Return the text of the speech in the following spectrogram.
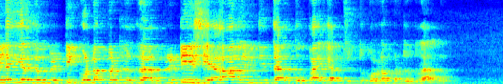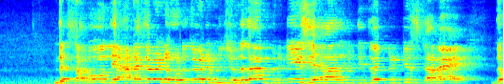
இளைஞர்கள் வெட்டி கொல்லப்பட்டிருக்கிறார்கள் பிரிட்டிஷ் ஏகாதிபத்தியத்தால் துப்பாக்கியால் சுட்டுக் கொல்லப்பட்டிருக்கிறார்கள். இந்த சமூகத்தை அடக்க வேண்டும் ஒடுக்க வேண்டும் என்று சொல்லிதான் பிரிட்டிஷ் ஏகாதிபத்தியத்தில் பிரிட்டிஷ்காரன் இந்த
